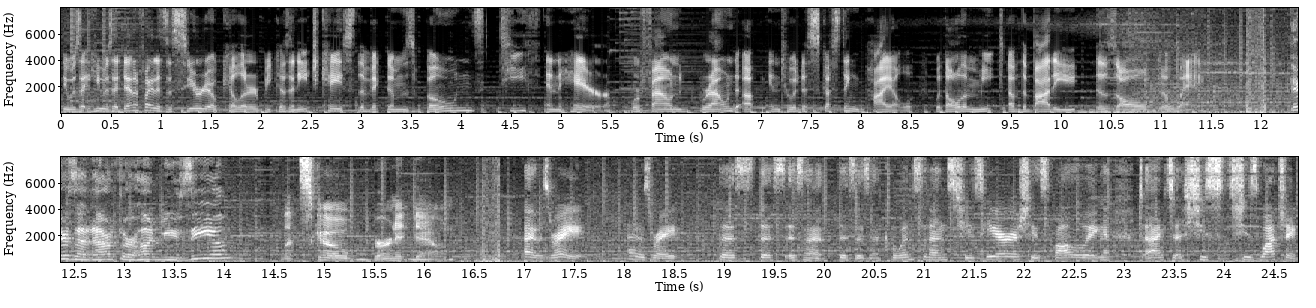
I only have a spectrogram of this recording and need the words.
It was that he was identified as a serial killer because in each case the victim's bones, teeth, and hair were found ground up into a disgusting pile with all the meat of the body dissolved away. There's an Arthur Hunt museum. Let's go burn it down. I was right. I was right. This this isn't this isn't coincidence. She's here. She's following. I, she's she's watching.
